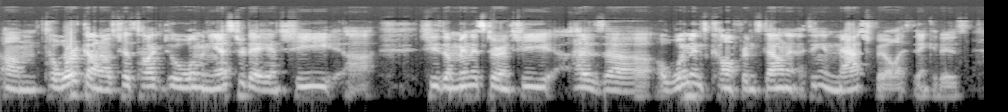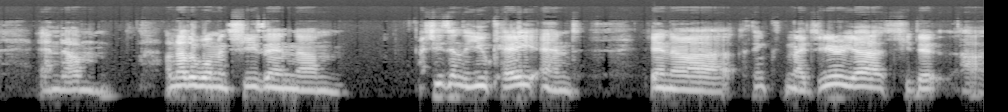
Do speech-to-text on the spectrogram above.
um, to work on. I was just talking to a woman yesterday, and she uh, she's a minister, and she has a, a women's conference down, in, I think in Nashville, I think it is. And um, another woman, she's in um, she's in the UK, and in uh, I think Nigeria. She did. Uh,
